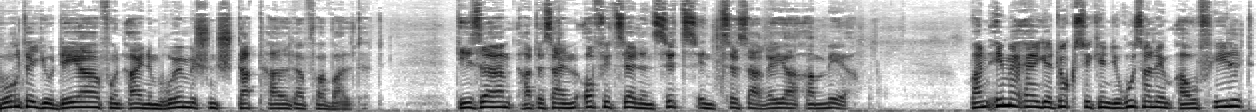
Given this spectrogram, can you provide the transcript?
wurde Judäa von einem römischen Statthalter verwaltet. Dieser hatte seinen offiziellen Sitz in Caesarea am Meer. Wann immer er jedoch sich in Jerusalem aufhielt,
